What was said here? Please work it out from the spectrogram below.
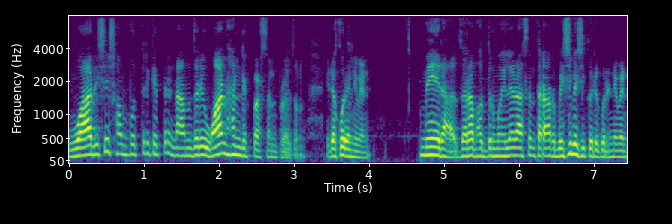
ওয়ারিসি সম্পত্তির ক্ষেত্রে নামজারি ওয়ান হান্ড্রেড পার্সেন্ট প্রয়োজন। এটা করে নেবেন। মেয়েরা, যারা ভদ্র মহিলারা আছেন, তারা আরও বেশি বেশি করে করে নেবেন।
